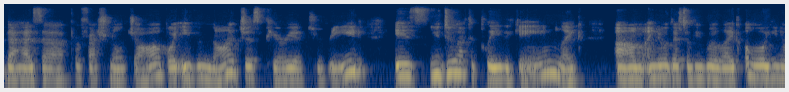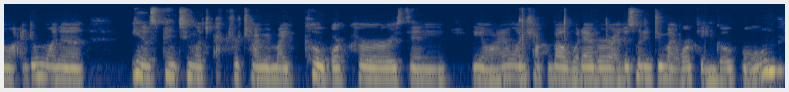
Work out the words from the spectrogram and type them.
that has a professional job or even not just period to read is you do have to play the game. Like um, i know there's some people like oh you know i don't want to you know spend too much extra time with my coworkers and you know i don't want to talk about whatever. I just want to do my work and go home.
